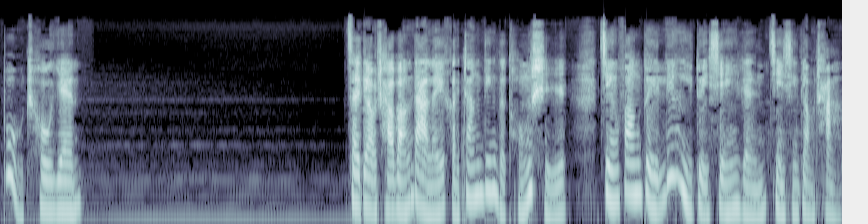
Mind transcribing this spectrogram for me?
不抽烟。在调查王大雷和张丁的同时，警方对另一对嫌疑人进行调查。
